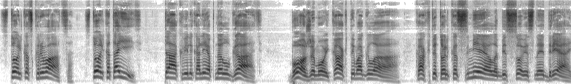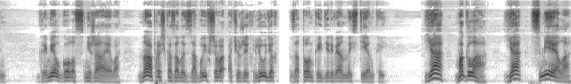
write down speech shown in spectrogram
Столько скрываться! Столько таить! Так великолепно лгать! Боже мой, как ты могла! Как ты только смела, бессовестная дрянь! Гремел голос Снежаева, напрочь, казалось, забывшего о чужих людях за тонкой деревянной стенкой. «Я могла! Я смела!»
